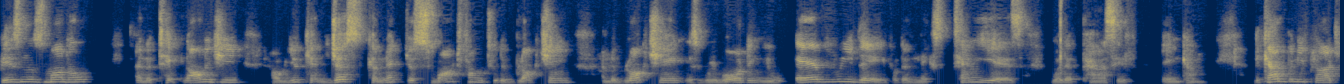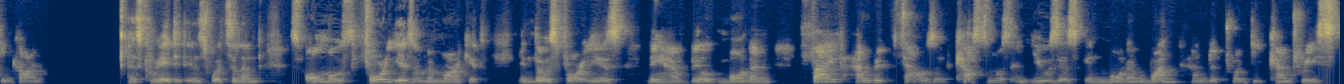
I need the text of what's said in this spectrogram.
business model and a technology how you can just connect your smartphone to the blockchain and the blockchain is rewarding you every day for the next 10 years with a passive income. The company Platin Coin has created in Switzerland. It's almost four years on the market. In those four years, they have built more than 500,000 customers and users in more than 120 countries,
